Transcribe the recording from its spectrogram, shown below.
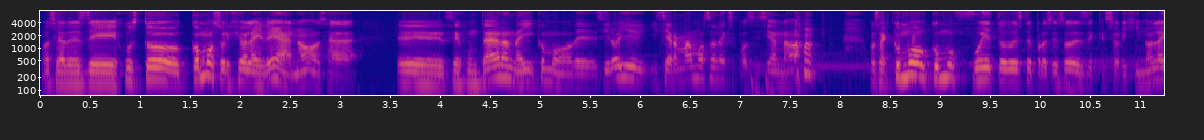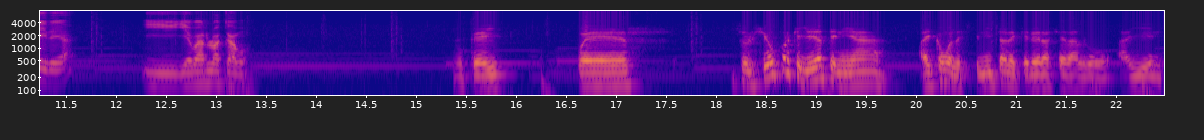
O sea, desde justo cómo surgió la idea, ¿no? O sea, eh, se juntaron ahí como de decir, oye, ¿y si armamos una exposición, no? o sea, ¿cómo, ¿cómo fue todo este proceso desde que se originó la idea y llevarlo a cabo? Ok, pues surgió porque yo ya tenía ahí como la espinita de querer hacer algo ahí en,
